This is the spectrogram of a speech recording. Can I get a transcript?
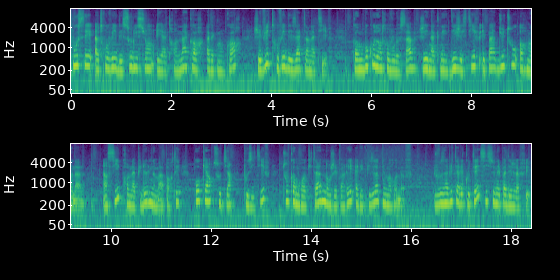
Poussée à trouver des solutions et à être en accord avec mon corps, j'ai vite trouvé des alternatives. Comme beaucoup d'entre vous le savent, j'ai une acné digestive et pas du tout hormonale. Ainsi, prendre la pilule ne m'a apporté aucun soutien positif, tout comme Roxane dont j'ai parlé à l'épisode numéro 9. Je vous invite à l'écouter si ce n'est pas déjà fait.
